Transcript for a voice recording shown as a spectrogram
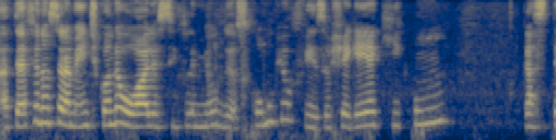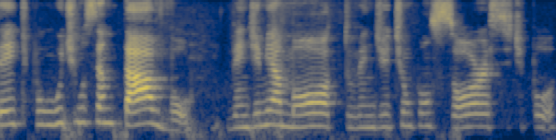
Até financeiramente, quando eu olho assim, falei, meu Deus, como que eu fiz? Eu cheguei aqui com gastei tipo o último centavo. Vendi minha moto, vendi, tinha um consórcio, tipo,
